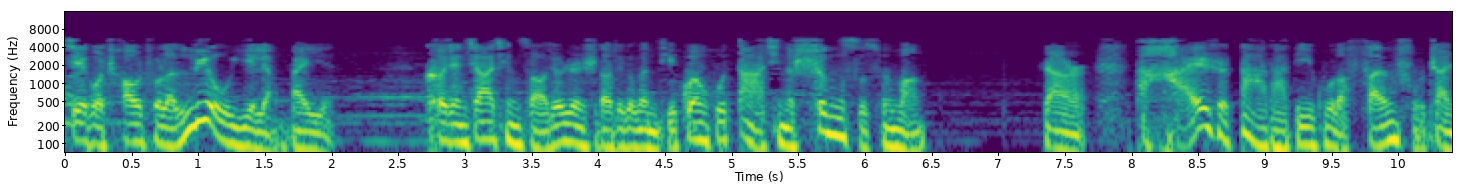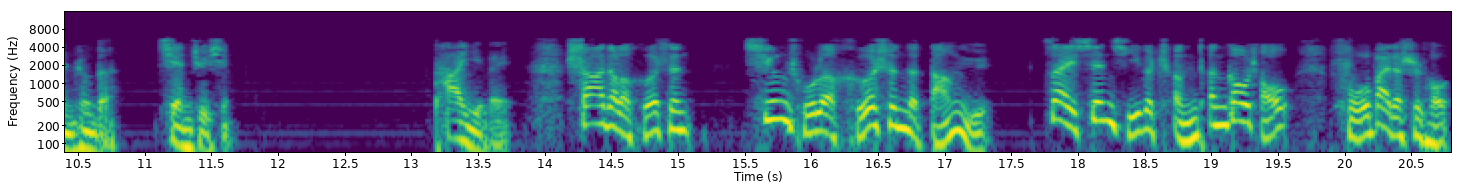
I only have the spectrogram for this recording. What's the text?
结果超出了六亿两白银，可见嘉庆早就认识到这个问题关乎大清的生死存亡。然而，他还是大大低估了反腐战争的艰巨性。他以为杀掉了和珅，清除了和珅的党羽，再掀起一个惩贪高潮，腐败的势头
